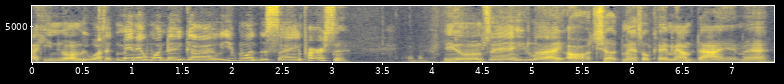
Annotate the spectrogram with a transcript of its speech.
like he normally was. I said, "Man, that one day guy, you wasn't the same person." You know what I'm saying? He like, "Oh, Chuck, man, it's okay, man. I'm dying, man."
